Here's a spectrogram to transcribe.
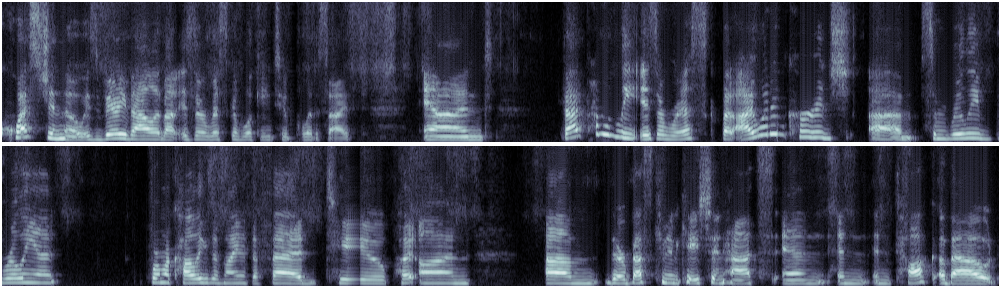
question though is very valid about is there a risk of looking too politicized? And that probably is a risk but i would encourage um, some really brilliant former colleagues of mine at the fed to put on um, their best communication hats and, and and talk about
